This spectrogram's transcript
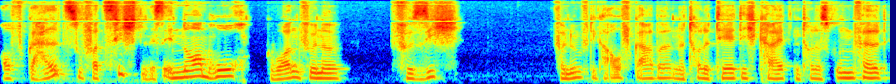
auf Gehalt zu verzichten, ist enorm hoch geworden für eine für sich vernünftige Aufgabe, eine tolle Tätigkeit, ein tolles Umfeld.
